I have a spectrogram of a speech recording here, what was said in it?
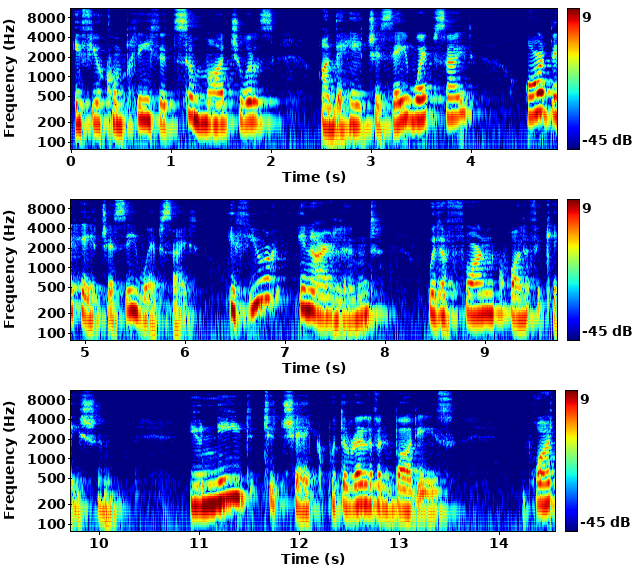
if you completed some modules on the HSA website or the HSE website. If you're in Ireland with a foreign qualification, you need to check with the relevant bodies what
